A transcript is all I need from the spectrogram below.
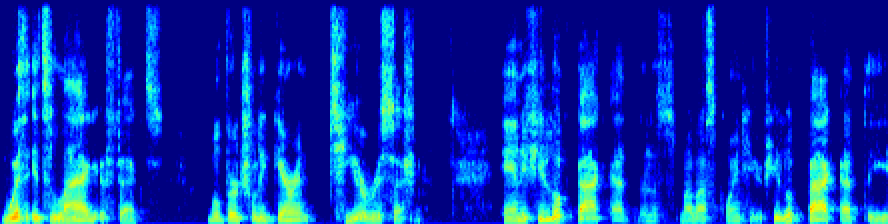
with its lag effects, will virtually guarantee a recession. And if you look back at, and this is my last point here, if you look back at the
